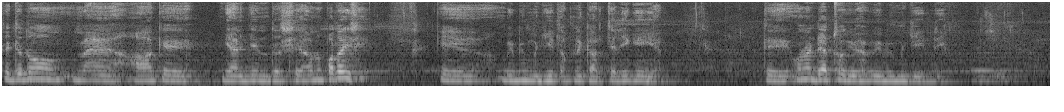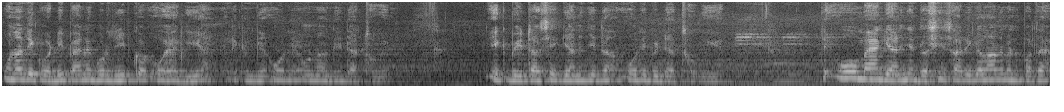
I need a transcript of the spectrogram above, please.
ਤੇ ਜਦੋਂ ਮੈਂ ਆ ਕੇ ਗਿਆਨ ਜੀ ਨੂੰ ਦੱਸਿਆ, ਉਹਨੂੰ ਪਤਾ ਹੀ ਸੀ ਕਿ ਬੀਬੀ ਮਨਜੀਤ ਆਪਣੇ ਘਰ ਚਲੀ ਗਈ ਹੈ। ਤੇ ਉਹਨਾਂ ਡੈਥ ਹੋ ਗਈ ਹੈ ਬੀਬੀ ਮਨਜੀਤ ਦੀ। ਉਹਨਾਂ ਦੀ ਇੱਕ ਵੱਡੀ ਭੈਣ ਹੈ, ਗੁਰਦੀਪ ਕੌਰ, ਉਹ ਹੈਗੀ ਹੈ, ਲੇਕਿਨ ਗਿਆ- ਉਹਦੀ, ਉਹਨਾਂ ਦੀ ਡੈਥ ਹੋ ਗਈ। ਇੱਕ ਬੇਟਾ ਸੀ ਗਿਆਨ ਜੀ ਦਾ, ਉਹਦੀ ਵੀ ਡੈਥ ਹੋ ਗਈ ਹੈ। ਤੇ ਉਹ ਮੈਂ ਗਿਆਨੀ ਜੀ ਨੂੰ ਦੱਸੀ ਸਾਰੀ ਗੱਲਾਂ ਤੇ ਮੈਨੂੰ ਪਤਾ ਹੈ।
